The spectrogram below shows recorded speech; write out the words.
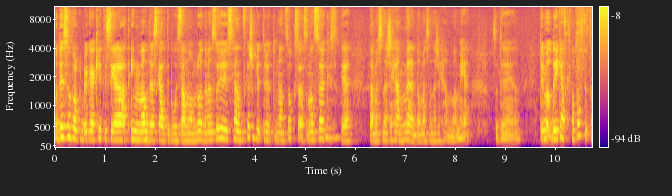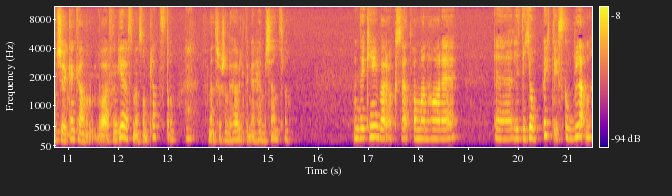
Och det är som folk brukar kritisera att invandrare ska alltid bo i samma område. Men så är ju svenskar som flyttar utomlands också. Alltså man söker sig det där man känner sig hemma eller de man känner sig hemma med. Så det, det, det är ganska fantastiskt om kyrkan kan vara, fungera som en sån plats då. För människor som behöver lite mer hemkänsla. Det kan ju vara också att om man har det eh, lite jobbigt i skolan.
